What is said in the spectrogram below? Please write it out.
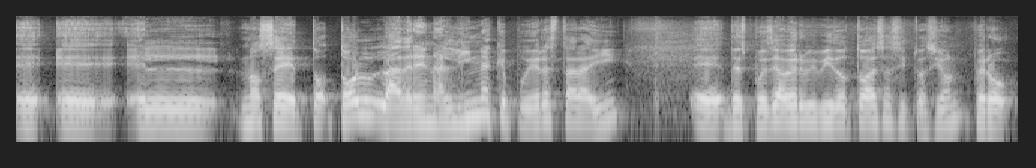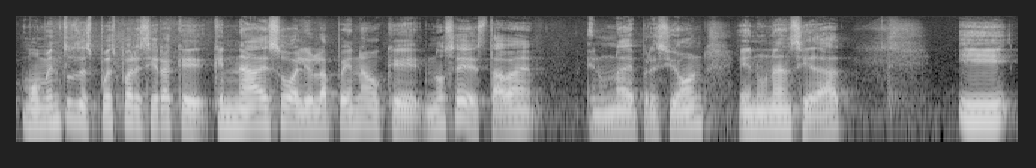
eh, eh, el, no sé, to- toda la adrenalina que pudiera estar ahí eh, después de haber vivido toda esa situación, pero momentos después pareciera que, que nada de eso valió la pena o que, no sé, estaba en una depresión, en una ansiedad. Y,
